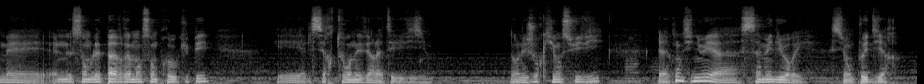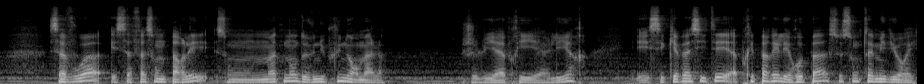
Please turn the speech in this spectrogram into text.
Mais elle ne semblait pas vraiment s'en préoccuper et elle s'est retournée vers la télévision. Dans les jours qui ont suivi, elle a continué à s'améliorer, si on peut dire. Sa voix et sa façon de parler sont maintenant devenues plus normales. Je lui ai appris à lire et ses capacités à préparer les repas se sont améliorées.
